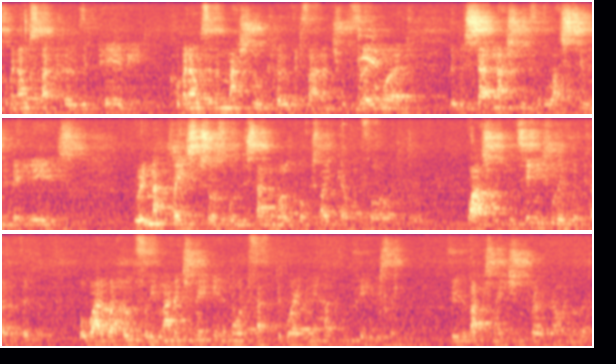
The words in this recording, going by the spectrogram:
coming out of that COVID period, coming out of the national COVID financial framework that was set nationally for the last two and a bit years, we're in that place of sort of understanding what it looks like going forward. Whilst we continue to live with COVID, but while we're hopefully managing it in a more effective way than we have been previously through the vaccination programme and other.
